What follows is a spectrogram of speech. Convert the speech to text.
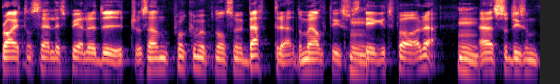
Brighton säljer spelare dyrt och sen plockar de upp någon som är bättre. De är alltid liksom steget före. Mm. Eh, så liksom,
